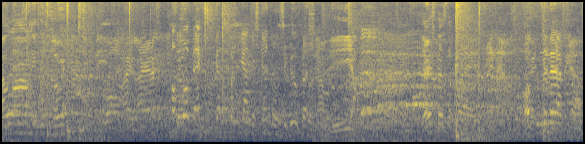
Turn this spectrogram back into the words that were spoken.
How long is this overtime gonna be? How far back is going to put it on the schedule It's a real question. Yeah. They're supposed to play right now. Welcome to Nationals.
